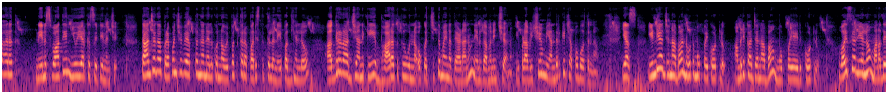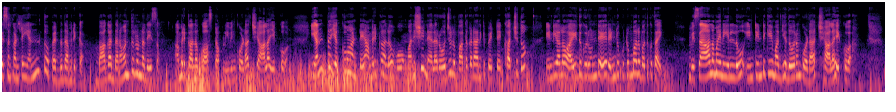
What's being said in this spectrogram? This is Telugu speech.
భారత్. నేను స్వాతి న్యూయార్క్ సిటీ నుంచి. తాజాగా ప్రపంచవ్యాప్తంగా నెలకొన్న విపత్కర పరిస్థితుల నేపథ్యంలో అగ్రరాజ్యానికి భారత్కు ఉన్న ఒక చిత్తమైన తేడాను నేను గమనించాను. ఇప్పుడు ఆ విషయం మీ అందరికీ చెప్పబోతున్నా. ఎస్ ఇండియా జనాభా నూట ముప్పై కోట్లు అమెరికా జనాభా ముప్పై ఐదు కోట్లు. వైశాల్యంలో మన దేశం కంటే ఎంతో పెద్దది అమెరికా. బాగా ధనవంతులున్న దేశం. అమెరికాలో కాస్ట్ ఆఫ్ లివింగ్ కూడా చాలా ఎక్కువ. ఎంత ఎక్కువ అంటే అమెరికాలో ఓ మనిషి నెల రోజులు బతకడానికి పెట్టే ఖర్చుతో ఇండియాలో ఐదుగురు ఉండే రెండు కుటుంబాలు బతుకుతాయి. విశాలమైన ఇల్లు ఇంటింటికి మధ్య దూరం కూడా చాలా ఎక్కువ.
